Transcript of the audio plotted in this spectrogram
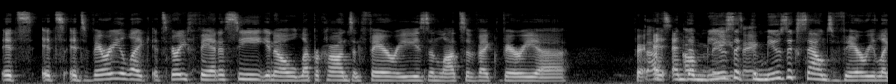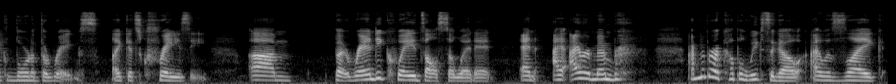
it's it's it's very like it's very fantasy, you know, leprechauns and fairies and lots of like very uh ve- and, and the music the music sounds very like Lord of the Rings. Like it's crazy. Um but Randy Quaid's also in it. And I I remember I remember a couple weeks ago I was like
